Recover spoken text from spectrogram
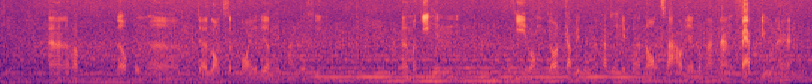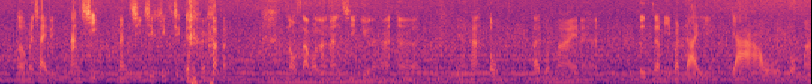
เค อ่าแล้วครับ แล้วผมเอ่อจะลองสปอยเรื่องให้ฟังก็คือเอ่อเมื่อกี้เห็น กี้ลองย้อนกลับไปดูนะครับ จะเห็นว่าน้องสาวเนี่ยกำลังนั่งแฟบอยู่นะฮะ เออไม่ใช่ดิ นั่งชิกนั่งชิกชิกชิกชิกน้องสาวกำลังนั่งชิกอยู่นะฮะ เออ เนี่ยฮะตรงใต้ต้นไม้นะฮะ ซึ่งจะมีบันไดยาวลงมา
